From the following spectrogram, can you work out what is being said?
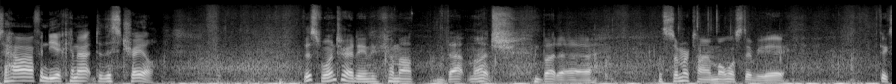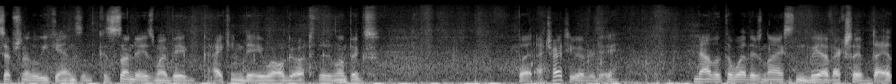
so, how often do you come out to this trail? this winter I didn't come out that much, but uh, the summertime almost every day, with the exception of the weekends, because Sunday is my big hiking day where I'll go out to the Olympics. But I try to every day. Now that the weather's nice and we have actually have di-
